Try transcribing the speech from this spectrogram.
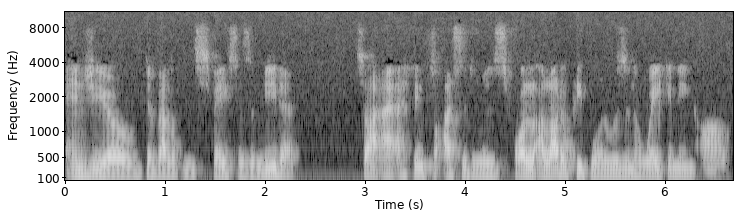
NGO development space as a leader. So I, I, think for us, it was for a lot of people, it was an awakening of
